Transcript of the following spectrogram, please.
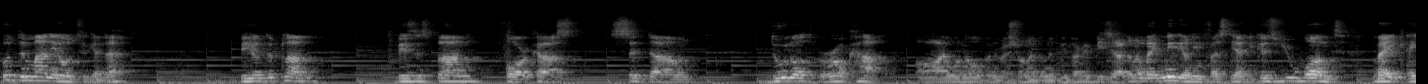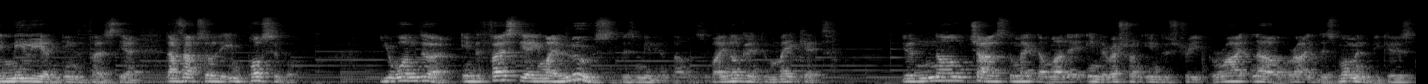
put the money all together, build a plan, business plan, forecast, sit down, do not rock up oh, I want to open a restaurant, I'm going to be very busy, I'm going to make million in first year because you won't make a million in the first year. That's absolutely impossible. You won't do it. In the first year, you might lose this million pounds, but you're not going to make it. You have no chance to make that money in the restaurant industry right now, right this moment, because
